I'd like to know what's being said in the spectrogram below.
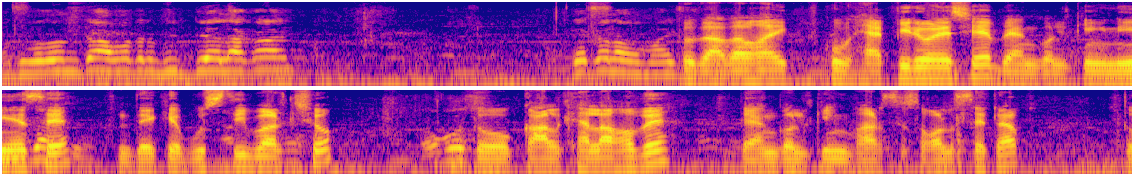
উদ্বোধনটা আমাদের বিদ্যা এলাকায়। দেখে নাও মাইক তো দাদা ভাই খুব হ্যাপি রয়েছে বেঙ্গল কিং নিয়ে এসে। দেখে বুঝতেই পারছ। তো কাল খেলা হবে Bengal king versus all set তো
